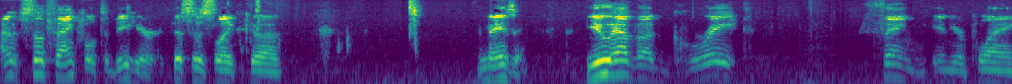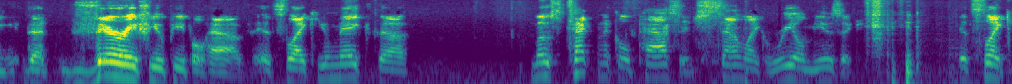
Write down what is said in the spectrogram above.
I'm so thankful to be here. This is like uh, amazing. You have a great thing in your playing that very few people have. It's like you make the most technical passage sound like real music. it's like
